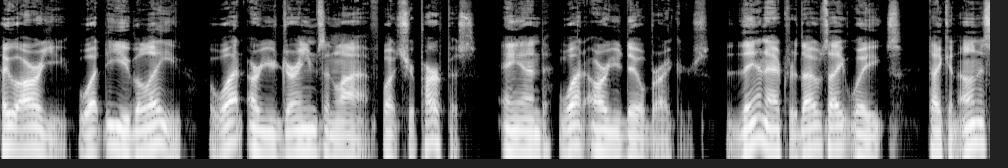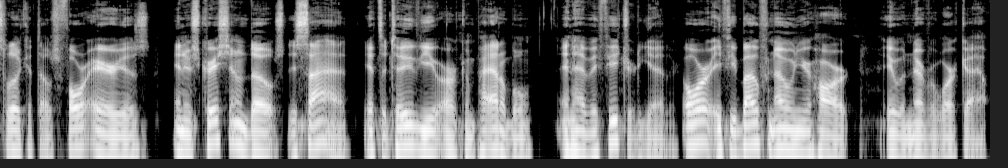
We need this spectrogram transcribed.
Who are you? What do you believe? What are your dreams in life? What's your purpose? And what are your deal breakers? Then, after those eight weeks, take an honest look at those four areas and as Christian adults decide if the two of you are compatible and have a future together, or if you both know in your heart it would never work out.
